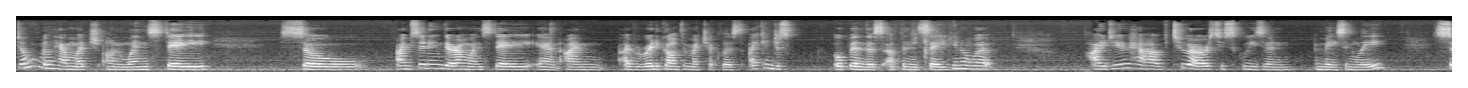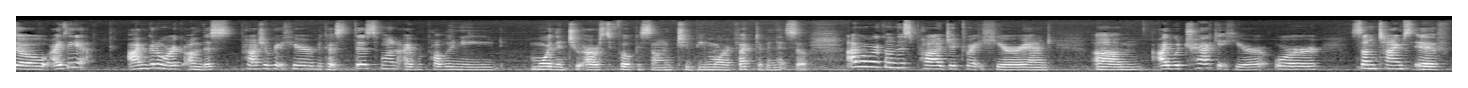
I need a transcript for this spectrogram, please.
don't really have much on Wednesday. So I'm sitting there on Wednesday and I'm I've already gone through my checklist. I can just open this up and say, you know what, I do have two hours to squeeze in amazingly. So I think I'm to work on this project right here because this one I would probably need more than two hours to focus on to be more effective in it. So I will work on this project right here and um, I would track it here or sometimes if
